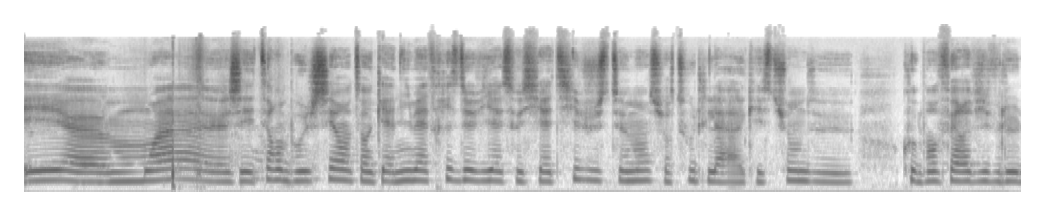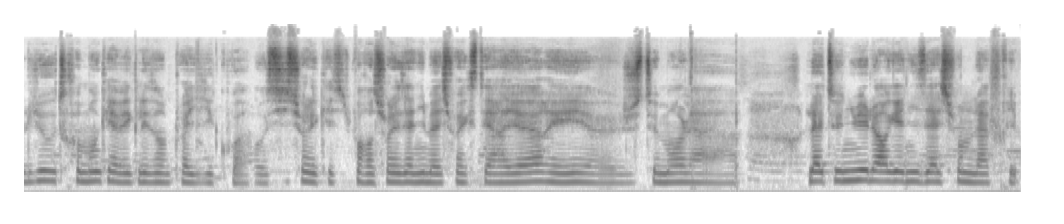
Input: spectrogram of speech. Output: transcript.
Et euh, moi, euh, j'ai été embauchée en tant qu'animatrice de vie associative, justement, sur toute la question de comment faire vivre le lieu autrement qu'avec les employés, quoi. Aussi sur les, questions, sur les animations extérieures et euh, justement la, tenue et l'organisation de la fripe.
